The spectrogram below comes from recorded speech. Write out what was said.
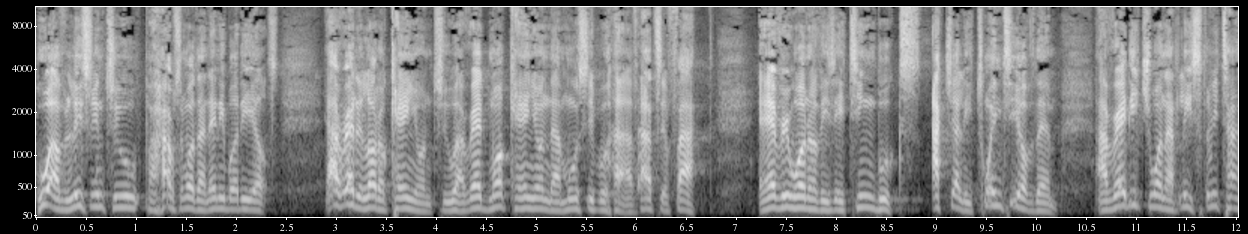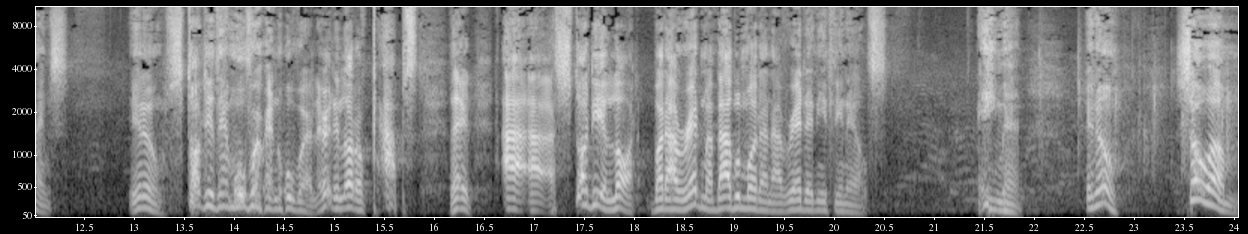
who I've listened to perhaps more than anybody else. I read a lot of Kenyon too. I read more Kenyon than most people have. That's a fact. Every one of his 18 books, actually 20 of them, I read each one at least three times. You know, study them over and over. I read a lot of caps. I, I, I study a lot, but I read my Bible more than I read anything else. Amen. You know, so um,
